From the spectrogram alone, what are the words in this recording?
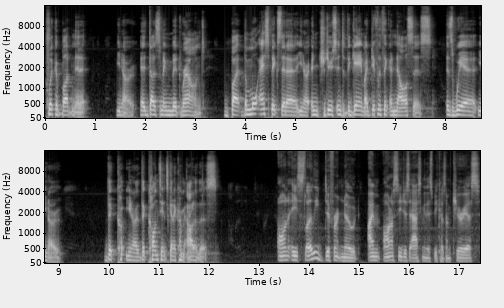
click a button in it, you know, it does something mid round. But the more aspects that are you know introduced into the game, I definitely think analysis is where you know the you know the content's going to come out of this on a slightly different note, I'm honestly just asking this because I'm curious.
